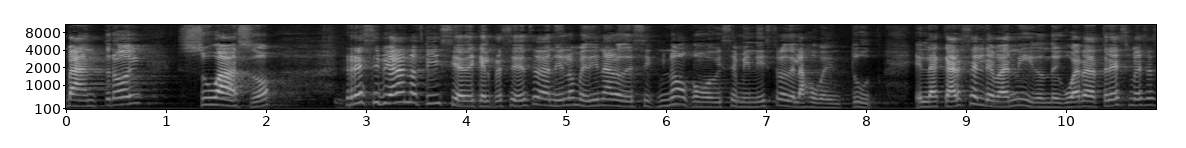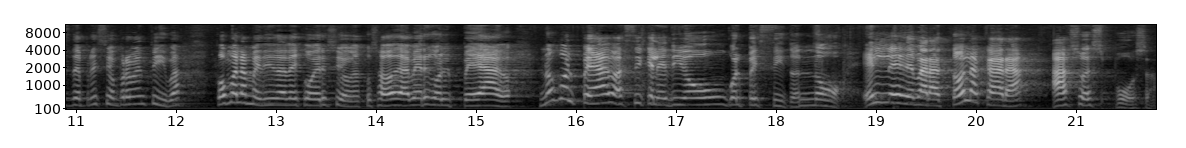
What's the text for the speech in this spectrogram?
Bantroy Suazo, recibió la noticia de que el presidente Danilo Medina lo designó como viceministro de la Juventud en la cárcel de Baní, donde guarda tres meses de prisión preventiva como la medida de coerción, acusado de haber golpeado, no golpeado así que le dio un golpecito, no, él le desbarató la cara a su esposa.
